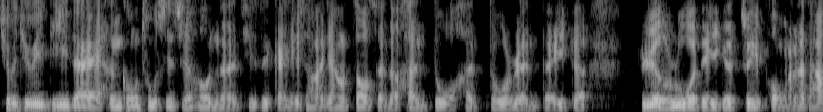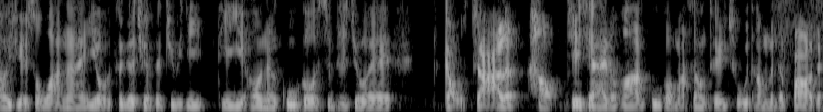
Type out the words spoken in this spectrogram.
ChatGPT 在横空出世之后呢，其实感觉上好像造成了很多很多人的一个热络的一个追捧啊。那大家会觉得说，哇，那有这个 ChatGPT 以后呢，Google 是不是就会搞砸了？好，接下来的话，Google 马上推出他们的 Bard。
